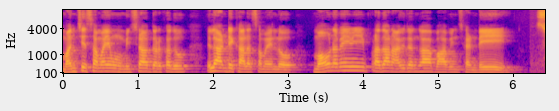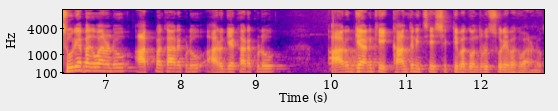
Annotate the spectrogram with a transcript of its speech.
మంచి సమయం మించిన దొరకదు. ఇలాంటి కాల సమయంలో మౌనమే ప్రధాన ఆయుధంగా భావించండి. సూర్య భగవానుడు ఆత్మకారకుడు ఆరోగ్యకారకుడు. ఆరోగ్యానికి కాంతినిచ్చే శక్తి భగవంతుడు సూర్య భగవానుడు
